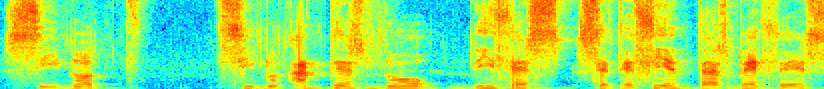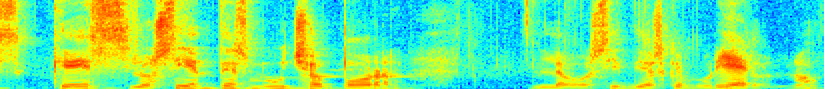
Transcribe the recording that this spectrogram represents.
si no si antes no dices 700 veces que lo sientes mucho por los indios que murieron, ¿no?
